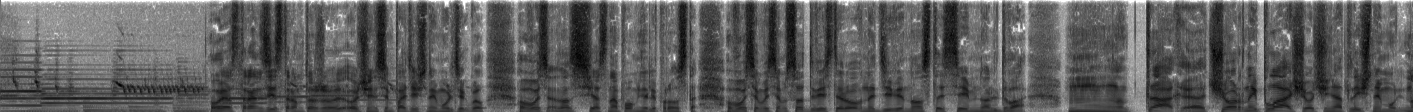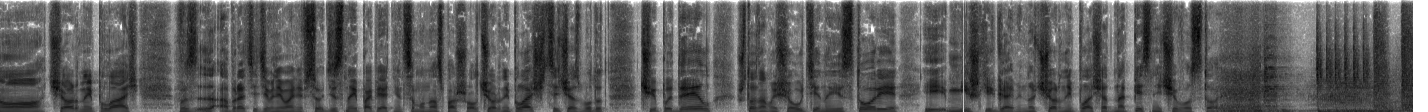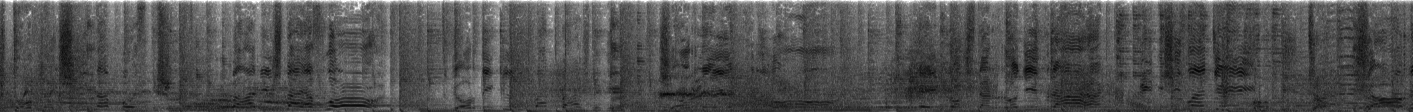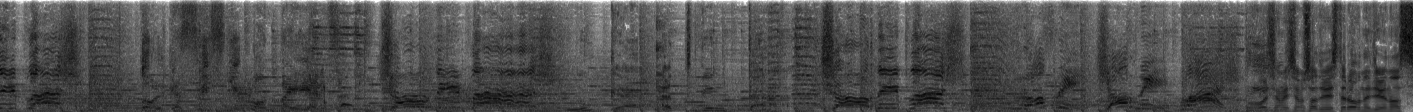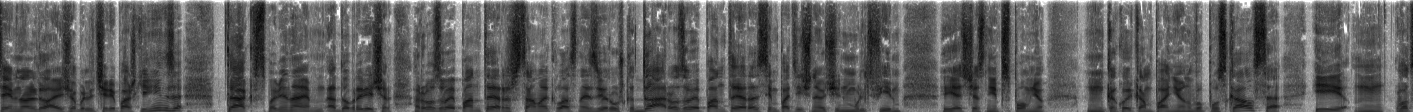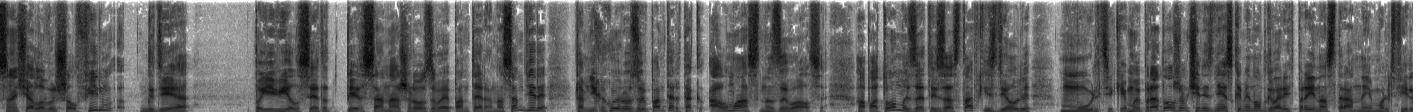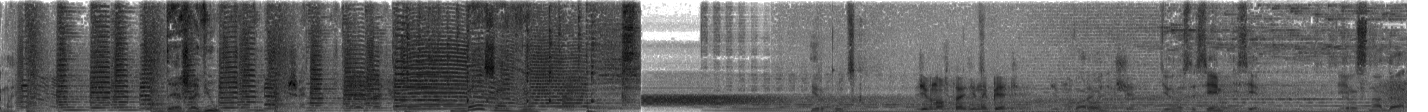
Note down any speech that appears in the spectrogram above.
Ой, а с транзистором тоже очень симпатичный мультик был. 8, ну, сейчас напомнили просто. 8 800 200 ровно 9702. М, Так, э, «Черный плащ» очень отличный мультик. Но «Черный плащ». Вы обратите внимание, все, Дисней по пятницам у нас пошел. «Черный плащ». Сейчас будут Чип и Дейл. Что там еще? «Утиные истории» и «Мишки Гами». Но «Черный плащ» одна песня чего стоит. В ночи на бой спешит, побеждая зло. Твердый клюв, отважный вид, черное крыло. Эй, прочь дороги враг, кричи злодей. Он идет, черный плащ, только свистнет он боится. Черный плащ, Ну-ка, от винта. черный плащ. Грозный черный плащ. 8 800 200 ровно 9702. Еще были черепашки-ниндзя. Так, вспоминаем. А, Добрый вечер. «Розовая пантера» самая классная зверушка. Да, «Розовая пантера» симпатичный очень мультфильм. Я сейчас не вспомню, какой компании он выпускался. И вот сначала вышел фильм, где появился этот персонаж «Розовая пантера». На самом деле, там никакой «Розовой пантеры», так «Алмаз» назывался. А потом из этой заставки сделали мультики. Мы продолжим через несколько минут говорить про иностранные мультфильмы. Дежавю. Дежавю. Иркутск. 91,5. Воронеж 97,7. Краснодар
